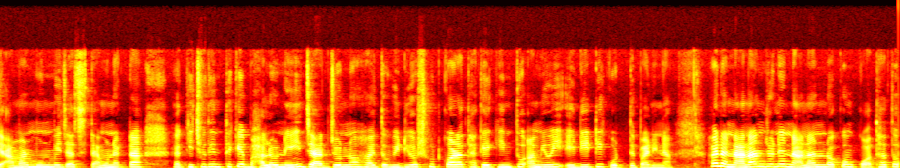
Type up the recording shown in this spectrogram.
যে আমার মন মেজাজ তেমন একটা কিছুদিন থেকে ভালো নেই, যার জন্য হয়তো ভিডিও শ্যুট করা থাকে, কিন্তু আমি ওই এডিটই করতে পারি না। হয় না নানান জনের নানান রকম কথা তো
